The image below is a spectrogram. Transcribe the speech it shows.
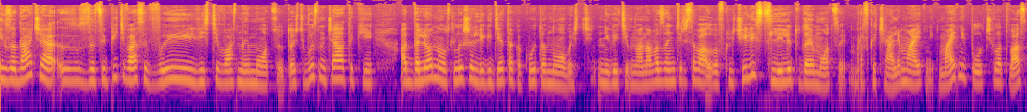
их задача зацепить вас и вывести вас на эмоцию. То есть вы сначала такие отдаленно услышали где-то какую-то новость негативную, она вас заинтересовала, вы включились, слили туда эмоции, раскачали маятник. Маятник получил от вас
